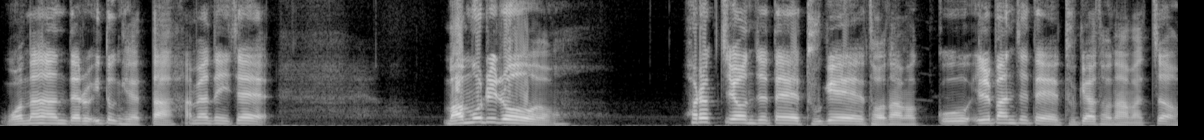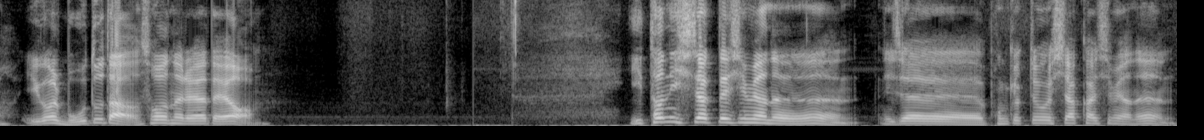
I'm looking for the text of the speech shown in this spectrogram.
원하는 대로 이동이 됐다 하면은 이제 마무리로 화력지원제대 두 개 더 남았고 일반제대 두 개 더 남았죠 이걸 모두 다 소환을 해야 돼요 2턴이 시작되시면은 이제 본격적으로 시작하시면은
